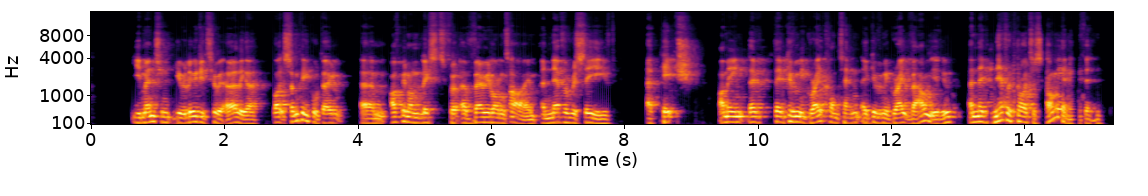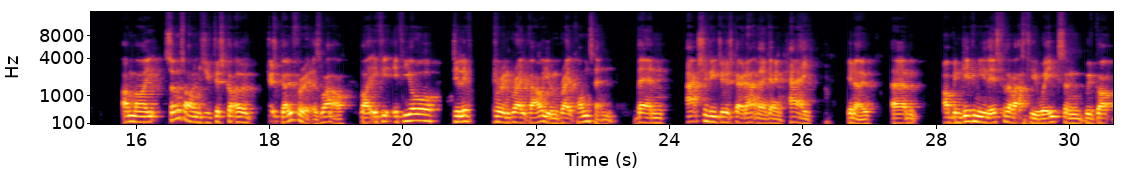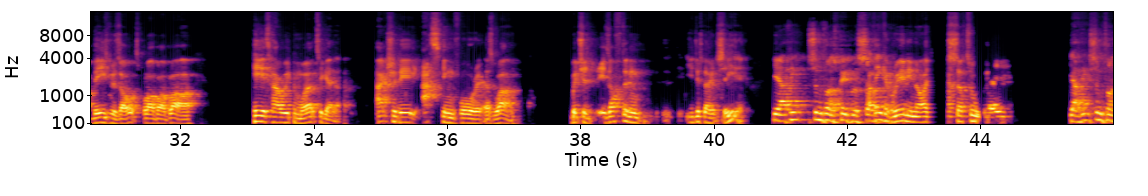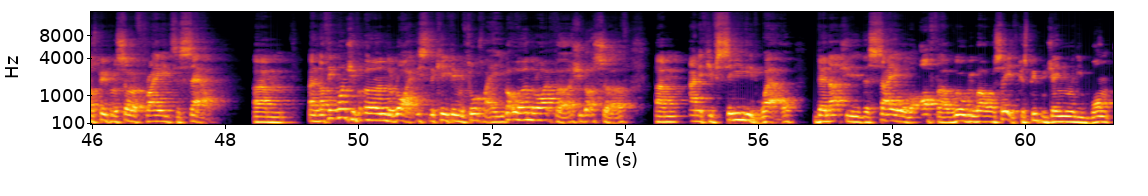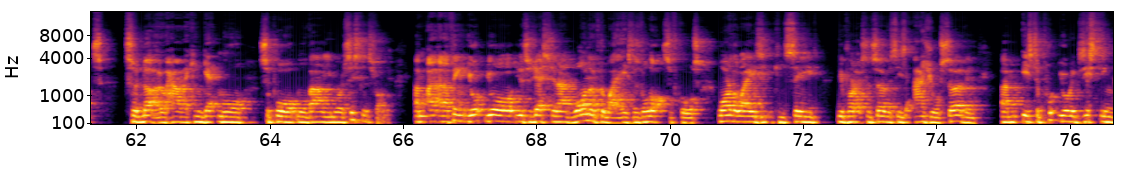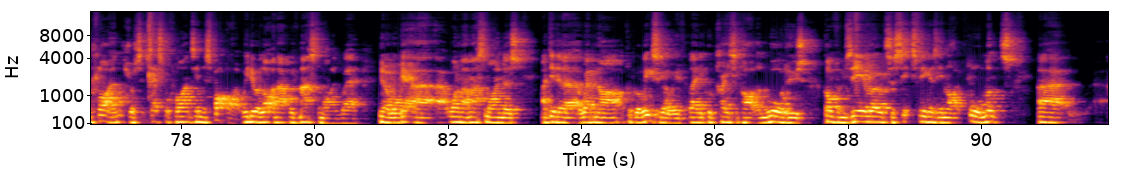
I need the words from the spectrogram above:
you mentioned you alluded to it earlier. Like some people don't. Um, I've been on lists for a very long time and never received a pitch. I mean, they've they've given me great content, they've given me great value, and they've never tried to sell me anything. I'm like, sometimes you've just got to just go for it as well. Like if you if you're delivering great value and great content, then actually just going out there going, hey, you know, um, I've been giving you this for the last few weeks and we've got these results, blah, blah, blah. Here's how we can work together. Actually asking for it as well, which is, is often, you just don't see it. Yeah, I think sometimes people are so. I think a really nice, subtle way. Yeah, I think sometimes people are so afraid to sell. Um, and I think once you've earned the right, this is the key thing we've talked about here. You've got to earn the right first. You've got to serve. Um, and if you've seeded well, then actually the sale, the offer will be well received because people genuinely want to know how they can get more support, more value, more assistance from you. Um, and, and, I think your, your, your suggestion Ad one of the ways, there's lots, of course, one of the ways you can seed your products and services as you're serving um, is to put your existing clients, your successful clients in the spotlight. We do a lot of that with Mastermind where, you know, we'll get uh, uh, one of our masterminders. I did a, a, webinar a couple of weeks ago with a lady called Tracy Cartland Ward, who's gone from zero to six figures in like four months uh,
